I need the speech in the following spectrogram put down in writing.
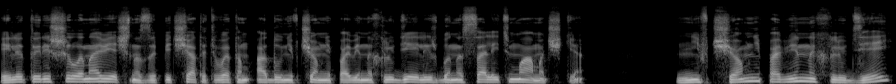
Или ты решила навечно запечатать в этом аду ни в чем не повинных людей, лишь бы насолить мамочке?» «Ни в чем не повинных людей?»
